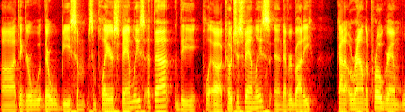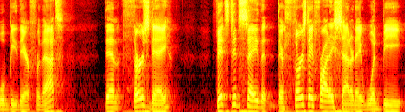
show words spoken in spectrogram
Uh, I think there will, there will be some some players' families at that, the uh, coaches' families, and everybody kind of around the program will be there for that. Then Thursday, Fitz did say that their Thursday, Friday, Saturday would be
